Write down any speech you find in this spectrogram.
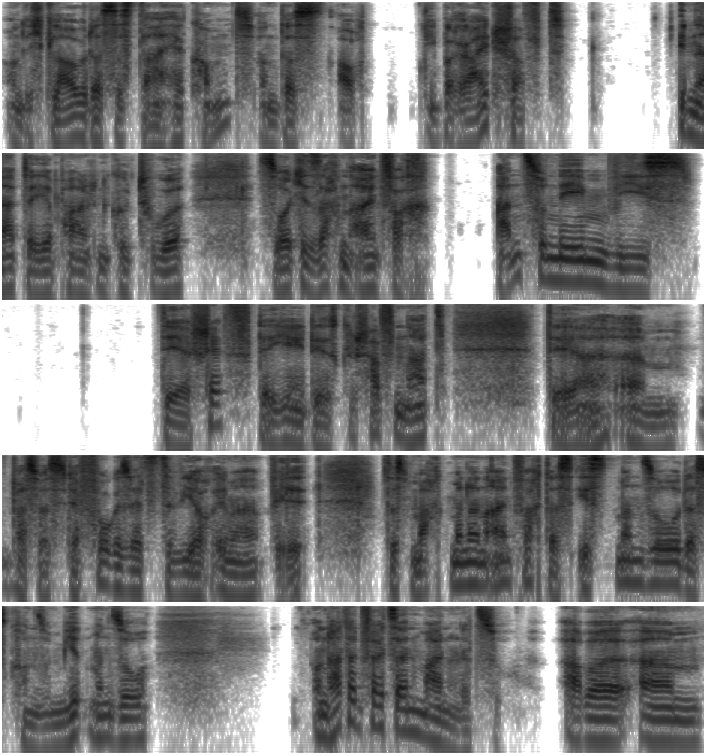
Und ich glaube, dass es daher kommt und dass auch die Bereitschaft innerhalb der japanischen Kultur, solche Sachen einfach anzunehmen, wie es der Chef, derjenige, der es geschaffen hat, der, ähm, was weiß ich, der Vorgesetzte, wie auch immer will. Das macht man dann einfach, das isst man so, das konsumiert man so und hat dann vielleicht seine Meinung dazu. Aber ähm,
